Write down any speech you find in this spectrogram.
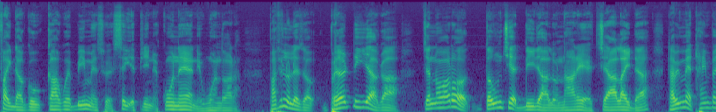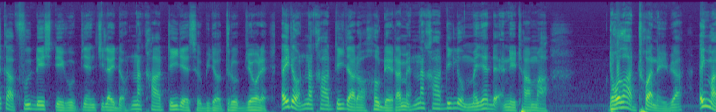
fighter ကိုကာကွယ်ပေးမယ်ဆိုရယ်စိတ်အပြည့်နဲ့ကွန်းထဲကနေဝင်သွားတာဘာဖြစ်လို့လဲဆိုတော့ Beltia က ကျွန်တော်ကတော့၃ချက်တီးတာလို့နားရဲကြားလိုက်တာဒါပေမဲ့ time back က footage တွေကိုပြန်ကြည့်လိုက်တော့နှစ်ခါတီးတယ်ဆိုပြီးတော့သူတို့ပြောတယ်အဲ့တော့နှစ်ခါတီးတာတော့ဟုတ်တယ်ဒါပေမဲ့နှစ်ခါတီးလို့မရက်တဲ့အနေထားမှာဒေါသထွက်နေဗျာအဲ့မှာ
